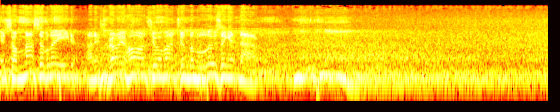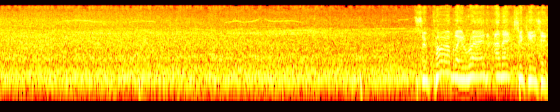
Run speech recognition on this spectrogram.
It's a massive lead, and it's very hard to imagine them losing it now. Superbly read and executed.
